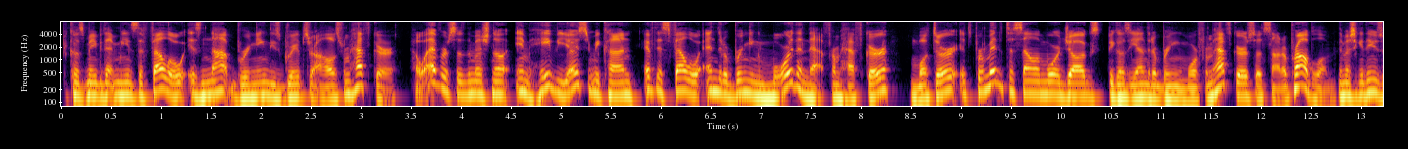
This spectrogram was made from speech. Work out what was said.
because maybe that means the fellow is not bringing these grapes or olives from Hefker. However, says the Mishnah, im hevi mikan, if this fellow ended up bringing more than that from Hefker, mutter, it's permitted to sell him more jugs because he ended up bringing more from Hefker, so it's not a problem. The Mishnah continues,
